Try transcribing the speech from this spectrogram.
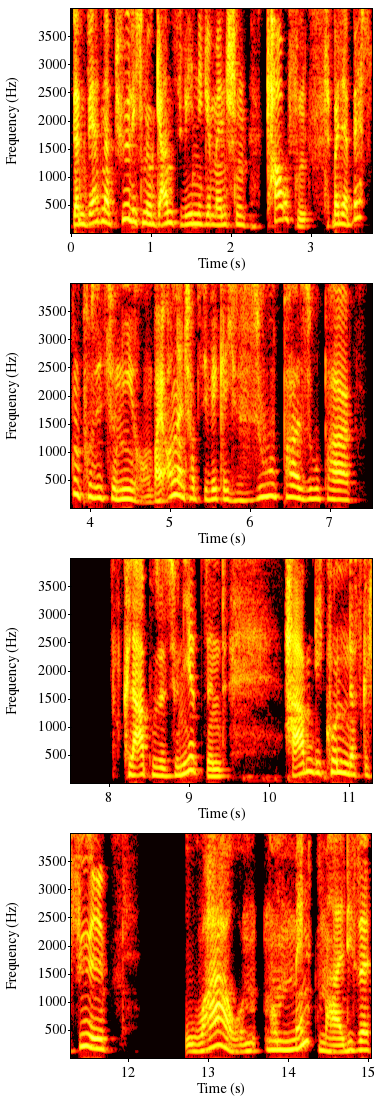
dann werden natürlich nur ganz wenige Menschen kaufen. Bei der besten Positionierung, bei Online-Shops, die wirklich super, super klar positioniert sind, haben die Kunden das Gefühl, wow, Moment mal, diese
